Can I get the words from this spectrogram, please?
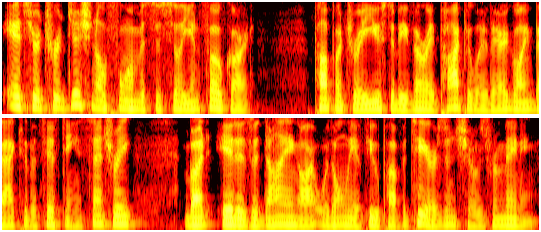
It's a traditional form of Sicilian folk art. Puppetry used to be very popular there going back to the 15th century, but it is a dying art with only a few puppeteers and shows remaining.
